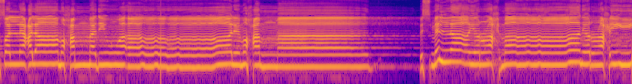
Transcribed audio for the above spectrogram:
صل على محمد وآل محمد. بسم الله الرحمن الرحيم.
